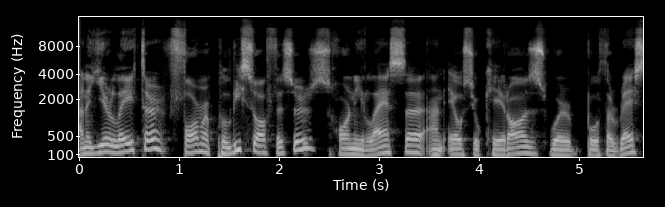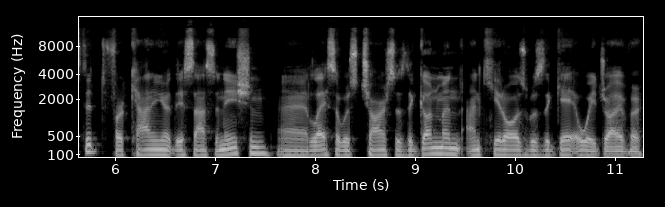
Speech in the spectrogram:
And a year later, former police officers Ronnie Lessa and Elcio Queiroz were both arrested for carrying out the assassination. Uh, Lessa was charged as the gunman, and Queiroz was the getaway driver.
